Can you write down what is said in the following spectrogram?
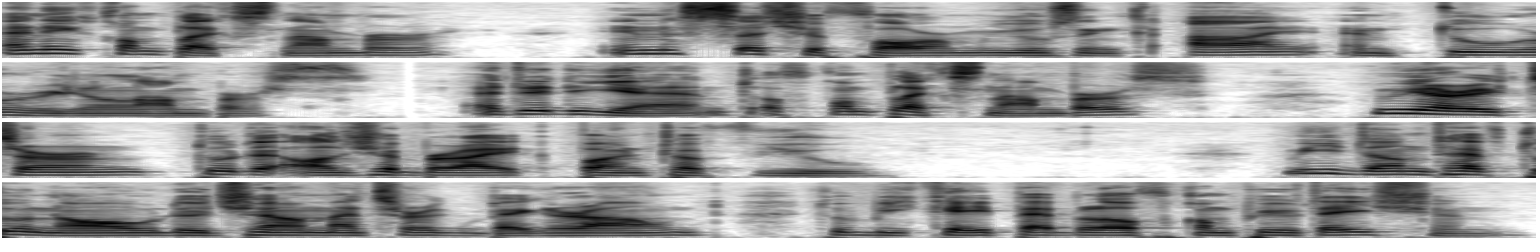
any complex number in such a form using i and two real numbers. At the end of complex numbers, we return to the algebraic point of view. We don't have to know the geometric background to be capable of computation.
